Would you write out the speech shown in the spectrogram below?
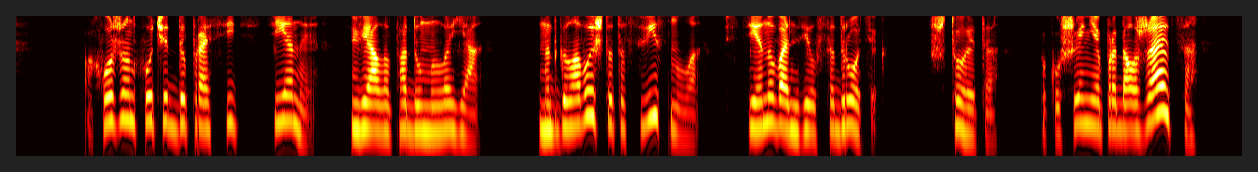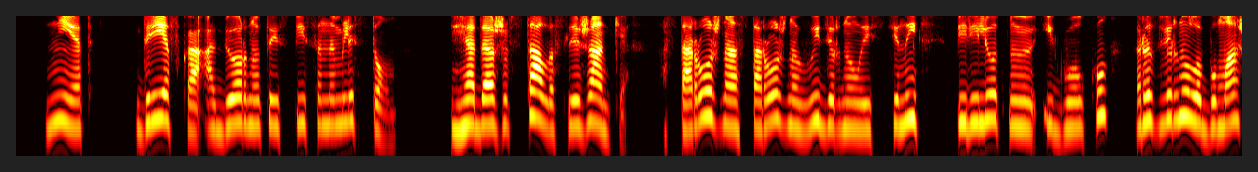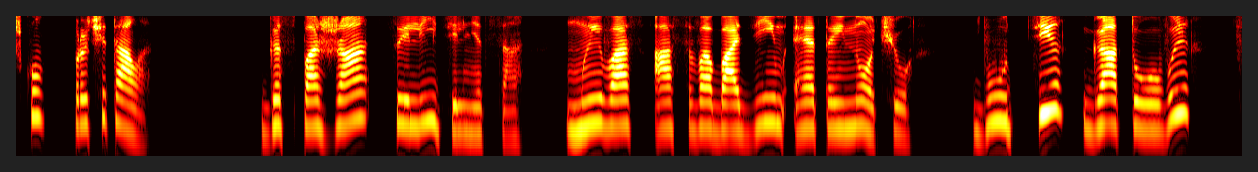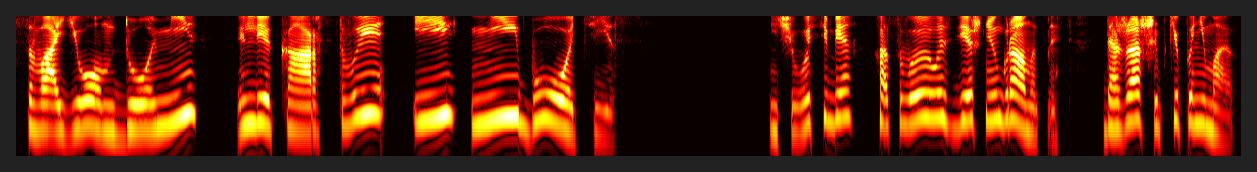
Похоже, он хочет допросить стены, вяло подумала я. Над головой что-то свистнуло, в стену вонзился дротик. Что это? Покушения продолжаются? Нет, древко, обернутое списанным листом. Я даже встала с лежанки, осторожно-осторожно выдернула из стены перелетную иголку, развернула бумажку, прочитала. «Госпожа целительница, мы вас освободим этой ночью. Будьте готовы в своем доме лекарствы и не бойтесь». Ничего себе, освоила здешнюю грамотность, даже ошибки понимаю.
